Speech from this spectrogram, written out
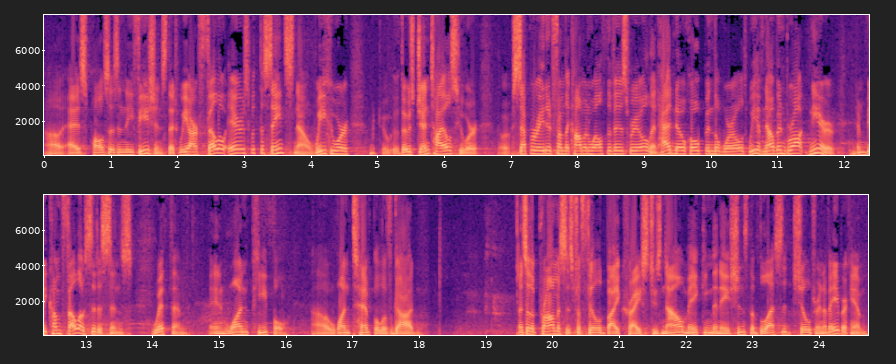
uh, as Paul says in the Ephesians, that we are fellow heirs with the saints now. We who were those Gentiles who were uh, separated from the commonwealth of Israel and had no hope in the world, we have now been brought near and become fellow citizens with them in one people, uh, one temple of God. And so the promise is fulfilled by Christ, who's now making the nations the blessed children of Abraham,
